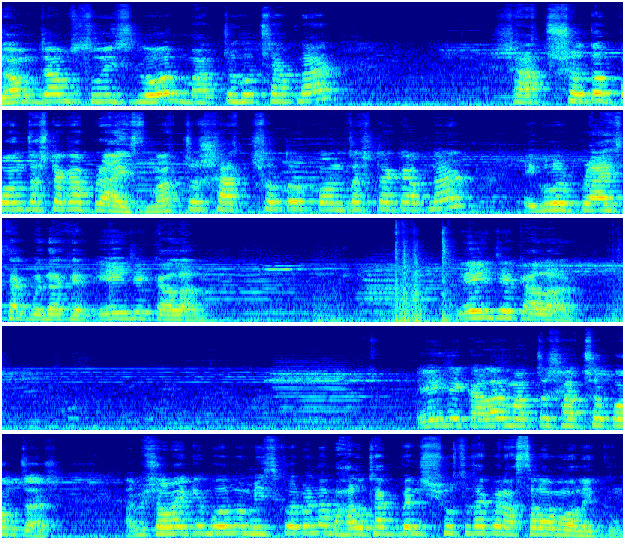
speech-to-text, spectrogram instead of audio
Zamzam Swiss lawn মাত্র হচ্ছে আপনার সাতশত পঞ্চাশ টাকা প্রাইস মাত্র সাতশত পঞ্চাশ টাকা আপনার এগুলোর প্রাইস থাকবে। দেখেন, এই যে কালার এই যে কালার এই যে কালার মাত্র সাতশো পঞ্চাশ। আমি সবাইকে বলব মিস করবেন না। ভালো থাকবেন সুস্থ থাকবেন। আসসালামু আলাইকুম।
